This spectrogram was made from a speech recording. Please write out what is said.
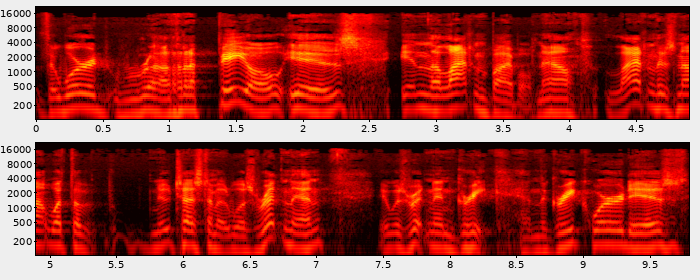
the word rapio is in the Latin Bible. Now, Latin is not what the New Testament was written in, it was written in Greek. And the Greek word is,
